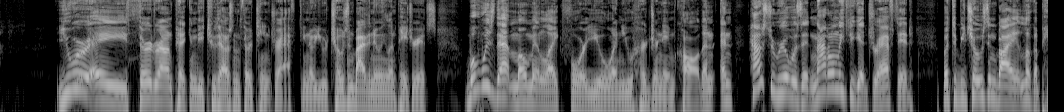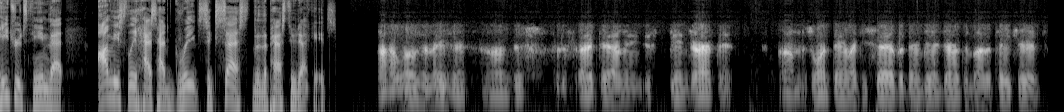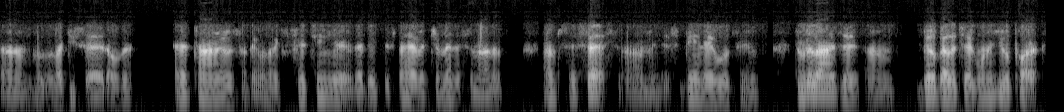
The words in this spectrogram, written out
You were a third round pick in the 2013 draft. You know, you were chosen by the New England Patriots. What was that moment like for you when you heard your name called? And and how surreal was it not only to get drafted, but to be chosen by look a Patriots team that obviously has had great success the, the past two decades? Uh, it was amazing. Um, just for the fact that I mean, just being drafted. Um, it's one thing, like you said, but then being drafted by the Patriots, um, like you said, over at the time it was I think it was like 15 years that they just been having a tremendous amount of um, success, um, and just being able to to realize that um, Bill Belichick wanted you a part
